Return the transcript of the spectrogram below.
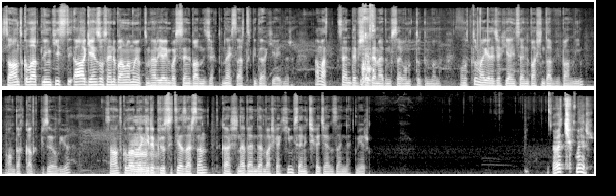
SoundCloud linki isti... Aa Genzo seni banlamayı unuttum. Her yayın başı seni banlayacaktım. Neyse artık bir dahaki yayınları. Ama sen de bir şey demedin bu sefer. Unutturdun bana. Unutturma gelecek yayın seni başında bir banlayayım. 10 dakikalık güzel oluyor. SoundCloud'a Hmm. girip Lucid yazarsan karşına benden başka kimsenin çıkacağını zannetmiyorum. Evet çıkmıyor.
